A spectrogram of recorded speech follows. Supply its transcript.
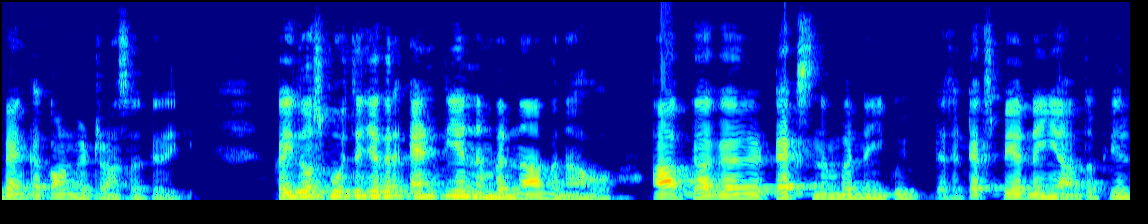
बैंक अकाउंट में ट्रांसफ़र करेगी। कई दोस्त पूछते हैं जी अगर एनटीएन नंबर ना बना हो, आपका अगर टैक्स नंबर नहीं, कोई जैसे टैक्स पेयर नहीं है आप तो फिर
